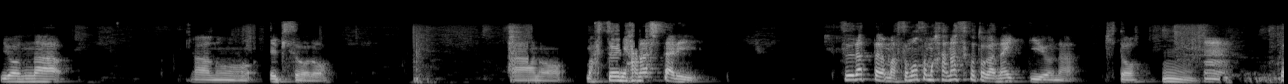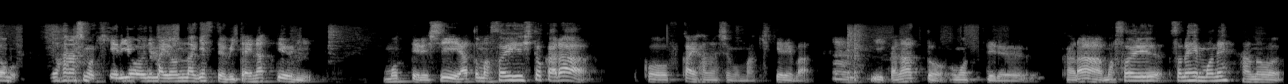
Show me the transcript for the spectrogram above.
いろんな、あの、エピソード、あの、まあ、普通に話したり、普通だったら、まあ、そもそも話すことがないっていうような人うん。うん。との話も聞けるように、まあ、いろんなゲスト呼びたいなっていうふうに思ってるし、あと、まあ、そういう人から、こう、深い話も、まあ、聞ければうん。いいかなと思ってるから、まあ、そういう、その辺もね、あの、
